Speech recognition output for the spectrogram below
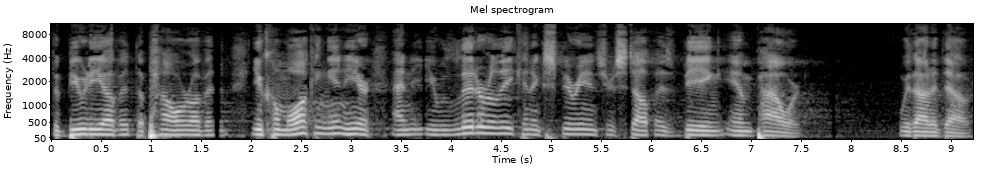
The beauty of it, the power of it. You come walking in here and you literally can experience yourself as being empowered, without a doubt.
